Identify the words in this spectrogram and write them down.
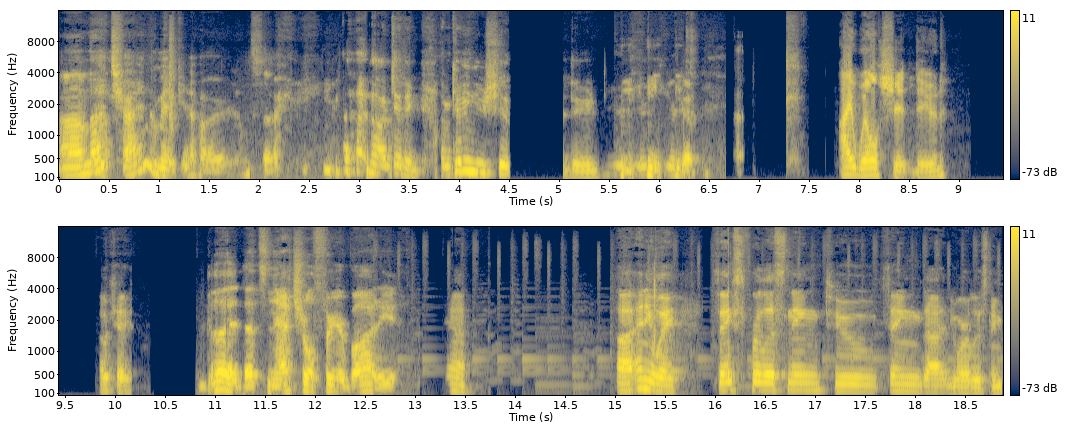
I'm not trying to make it hard. I'm sorry. no, I'm kidding. I'm giving you shit, dude. You're, you're, you're good. I will shit, dude. Okay. Good. That's natural for your body. Yeah. Uh, anyway, thanks for listening to thing that you are listening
